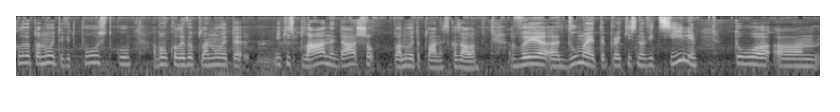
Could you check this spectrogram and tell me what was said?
коли ви плануєте відпустку, або коли ви плануєте якісь плани, да, що плануєте плани, сказала, ви е, думаєте про якісь нові цілі то ем,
